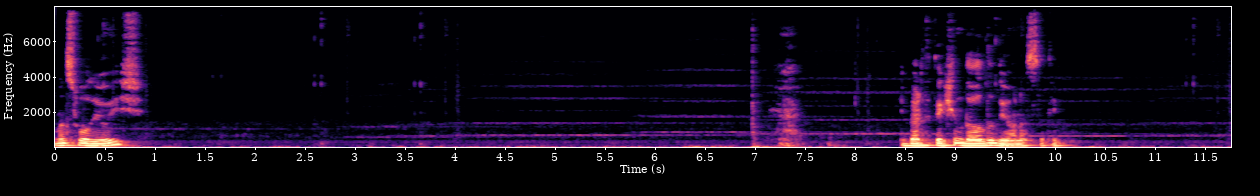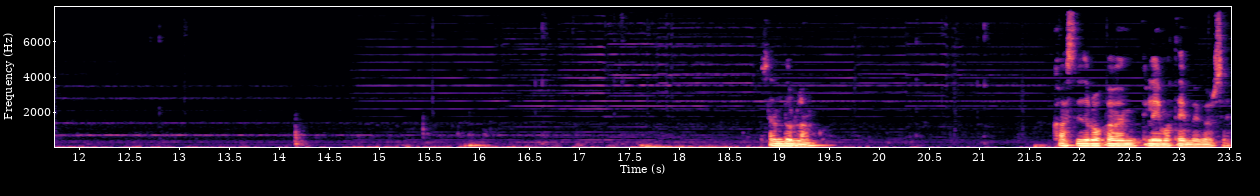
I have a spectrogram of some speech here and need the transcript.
Nasıl oluyor iş? Liberty Faction dağıldı diyor anasını satayım. Sen dur lan. Kastedi Rock'a ben bir claim atayım da görsen.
